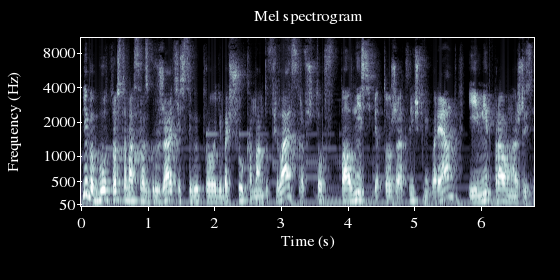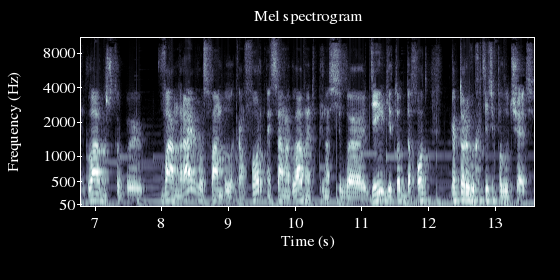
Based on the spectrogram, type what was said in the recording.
либо будут просто вас разгружать, если вы про небольшую команду фрилансеров, что вполне себе тоже отличный вариант и имеет право на жизнь. Главное, чтобы вам нравилось, вам было комфортно, и самое главное, это приносило деньги, тот доход, который вы хотите получать.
